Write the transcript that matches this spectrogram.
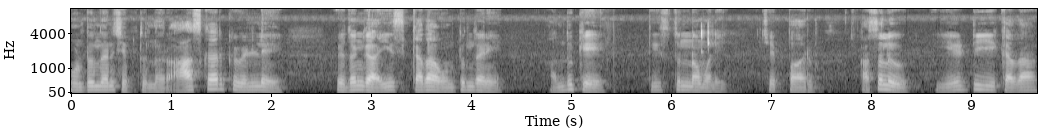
ఉంటుందని చెప్తున్నారు. ఆస్కార్కు వెళ్ళే విధంగా ఈ కథ ఉంటుందని అందుకే తీస్తున్నామని చెప్పారు. అసలు ఏంటి ఈ కథ?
